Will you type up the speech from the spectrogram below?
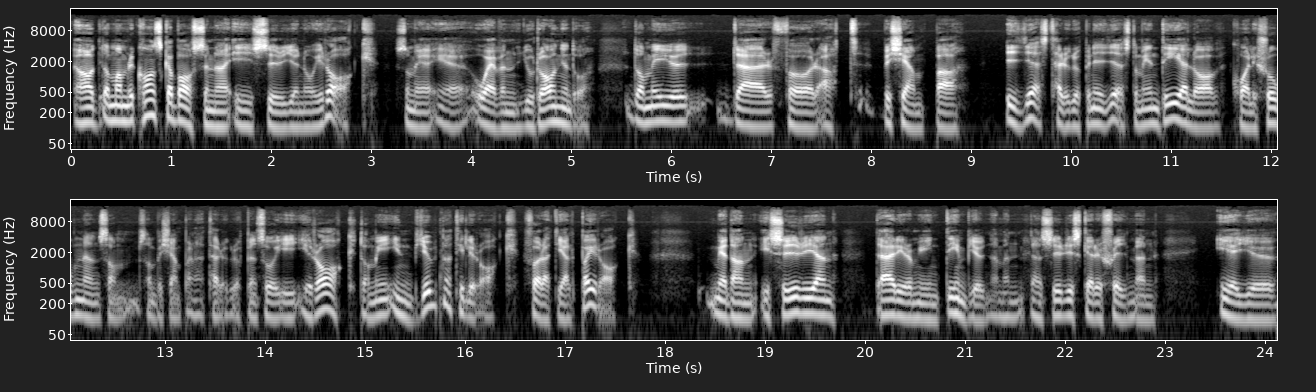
Ja, de amerikanska baserna i Syrien och Irak som är, och även Jordanien då, de är ju där för att bekämpa IS, terrorgruppen IS. De är en del av koalitionen som, som bekämpar den här terrorgruppen. Så i Irak, de är inbjudna till Irak för att hjälpa Irak. Medan i Syrien, där är de ju inte inbjudna, men den syriska regimen är ju,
